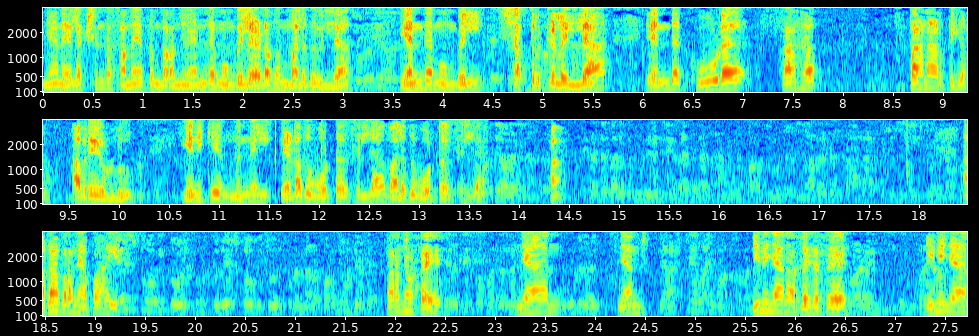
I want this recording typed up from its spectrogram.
ഞാൻ ഇലക്ഷന്റെ സമയത്തും പറഞ്ഞു എന്റെ മുമ്പിൽ ഇടതും വലതുമില്ല എന്റെ മുമ്പിൽ ശത്രുക്കളില്ല. എന്റെ കൂടെ സഹ സ്ഥാനാർത്ഥികൾ അവരേ ഉള്ളൂ. എനിക്ക് മുന്നിൽ ഇടത് വോട്ടേഴ്സ് ഇല്ല വലത് വോട്ടേഴ്സ് ഇല്ല. ആ. അതാ പറഞ്ഞ. അപ്പൊ പറഞ്ഞോട്ടെ. ഞാൻ ഞാൻ ഇനി ഞാൻ അദ്ദേഹത്തെ ഇനി ഞാൻ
